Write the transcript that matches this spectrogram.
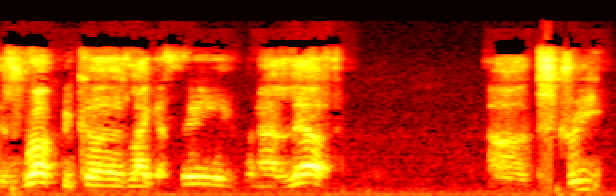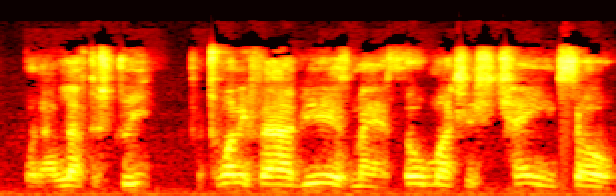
it's rough because, like I said, when I left uh, street, when I left the street for 25 years, man, so much has changed. So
